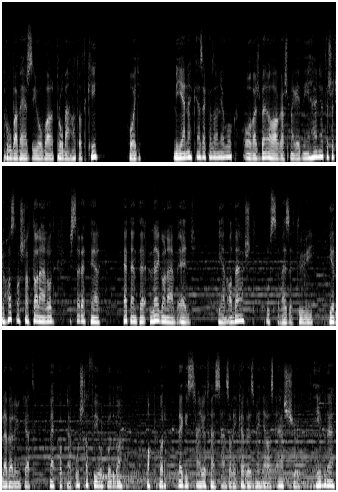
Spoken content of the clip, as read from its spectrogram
próbaverzióval próbálhatod ki, hogy milyenek ezek az anyagok, olvasd be, hallgass meg egy néhányat, és hogyha hasznosnak találod, és szeretnél hetente legalább egy ilyen adást, plusz a vezetői hírlevelünket megkapni a postafiókodba, akkor regisztrálj 50% kedvezménnyel az első évre,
